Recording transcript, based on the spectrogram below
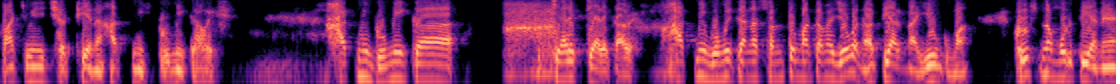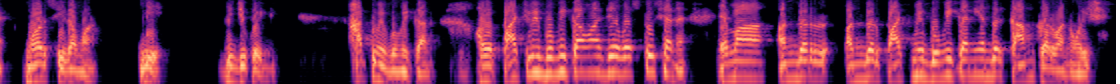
પાંચમી, છઠ્ઠી અને હાથમી ભૂમિકા હોય છે. હાથમી ભૂમિકા ક્યારેક ક્યારેક આવે. હાથમી ભૂમિકાના સંતોમાં તમે જોવો ને, અત્યારના યુગમાં કૃષ્ણ મૂર્તિ અને મહર્ષિ રમણ, બે, બીજું કોઈ નહીં. સાતમી ભૂમિકા. હવે પાંચમી ભૂમિકામાં જે વસ્તુ છે ને, એમાં અંદર અંદર પાંચમી ભૂમિકાની અંદર કામ કરવાનું હોય છે.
